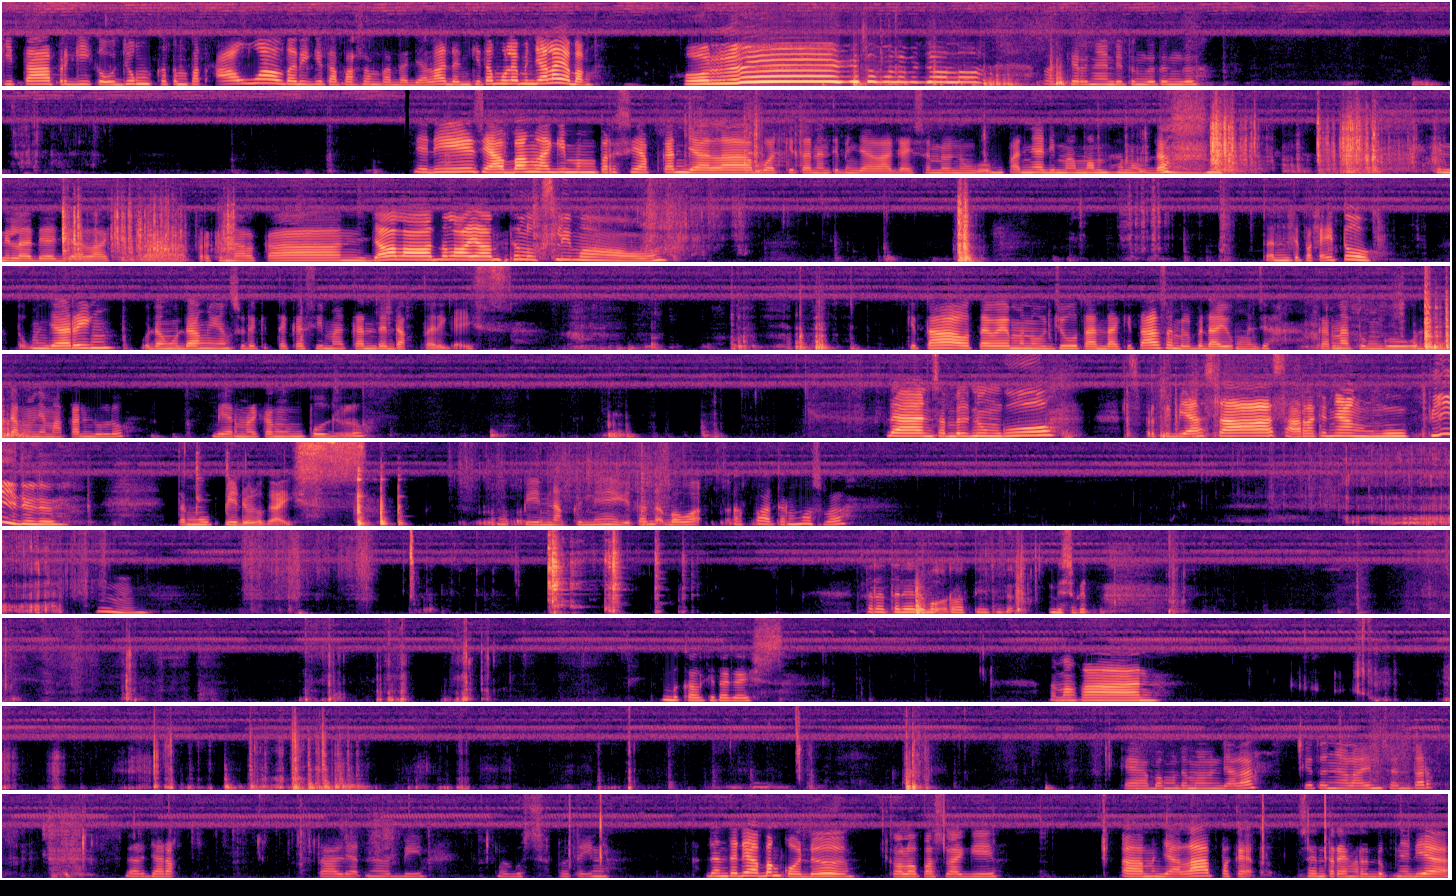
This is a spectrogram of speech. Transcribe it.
kita pergi ke ujung ke tempat awal tadi kita pasang tanda jala dan kita mulai menjala ya, Bang? Hore, kita mulai menjala. Akhirnya yang ditunggu-tunggu. Jadi si abang lagi mempersiapkan jala buat kita nanti menjala guys sambil nunggu umpannya di mamam sama udang. Inilah dia jala kita perkenalkan jala nelayan Teluk Selimau. Dan nanti pakai itu untuk menjaring udang-udang yang sudah kita kasih makan dedak tadi guys. Kita OTW menuju tanda kita sambil berdayung aja karena tunggu udang-udangnya makan dulu biar mereka ngumpul dulu. Dan sambil nunggu seperti biasa Sarah kenyang ngupi dulu. Kita ngupi dulu guys. Ngupi nak ini kita tidak bawa apa termos bah hmm tadi ada bawa roti juga biskuit. Bekal kita guys. Makan. Kayak abang udah mau menjala kita nyalain senter biar jarak kita lihatnya lebih bagus seperti ini. Dan tadi abang kode kalau pas lagi uh, menjala pakai senter yang redupnya dia.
